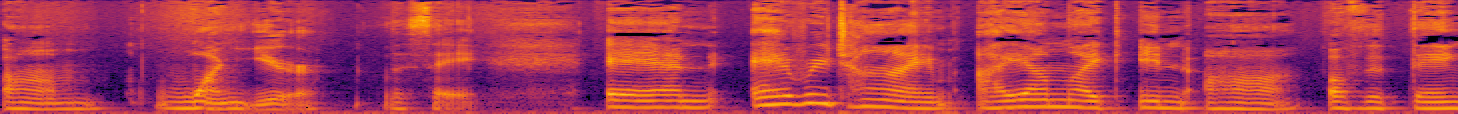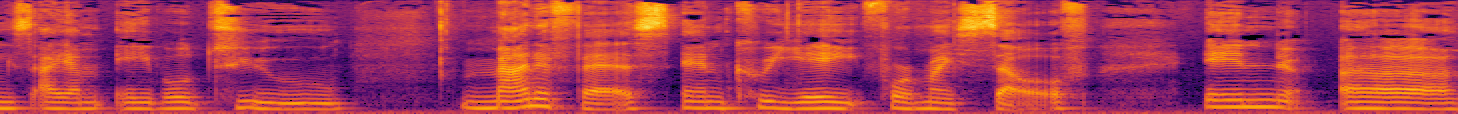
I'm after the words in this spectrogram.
um, one year, let's say. And every time I am like in awe of the things I am able to manifest and create for myself in uh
